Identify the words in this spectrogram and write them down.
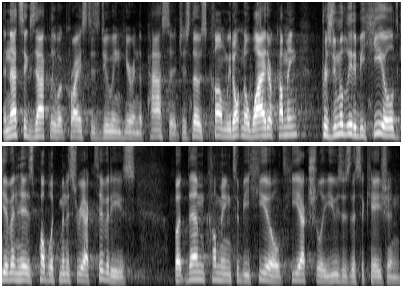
And that's exactly what Christ is doing here in the passage. As those come, we don't know why they're coming, presumably to be healed given his public ministry activities, but them coming to be healed, he actually uses this occasion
